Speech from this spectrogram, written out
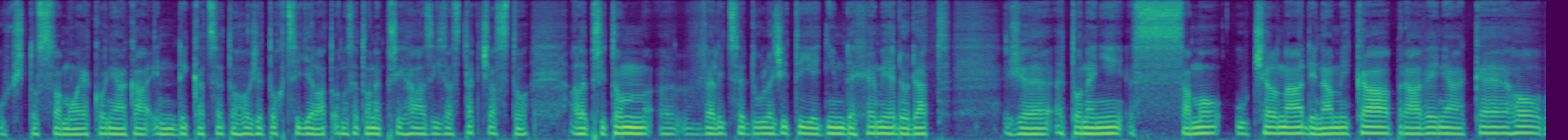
už to samo jako nějaká indikace toho, že to chci dělat, ono se to nepřichází zas tak často, ale přitom eh, velice důležitý jedním dechem je dodat že to není samoučelná dynamika právě nějakého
